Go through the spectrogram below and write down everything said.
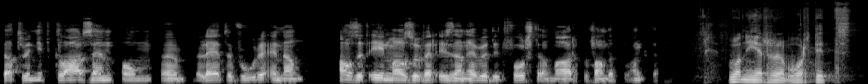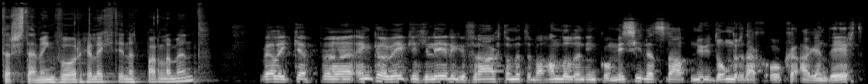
dat we niet klaar zijn om beleid te voeren. En dan, als het eenmaal zover is, dan hebben we dit voorstel maar van de plank Wanneer eh, wordt dit ter stemming voorgelegd in het parlement? Wel, ik heb uh, enkele weken geleden gevraagd om het te behandelen in commissie. Dat staat nu donderdag ook geagendeerd.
